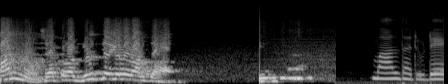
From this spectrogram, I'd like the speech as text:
মান্য, সেটা তোমার বিরুদ্ধে গেলে মানতে হয়। मालहरूले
